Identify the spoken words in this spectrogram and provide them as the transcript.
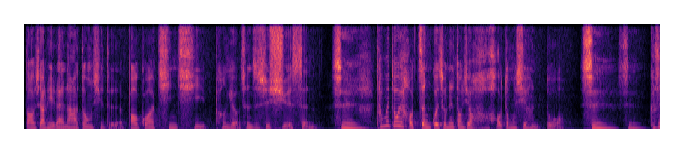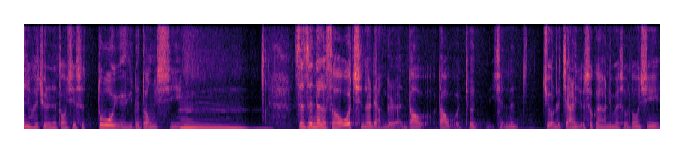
到家里来拿东西的人，包括亲戚、朋友，甚至是学生，是他们都会好珍贵，说那东西好好东西很多。是是，可是你会觉得那东西是多余的东西，嗯，甚至那个时候我请了两个人到到我就以前的旧的家里，就说：“跟他里面什么东西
